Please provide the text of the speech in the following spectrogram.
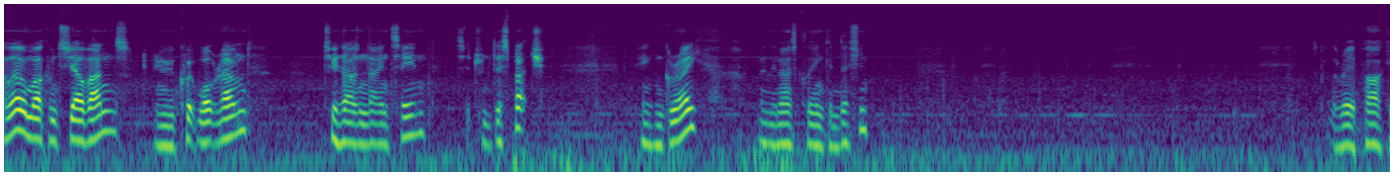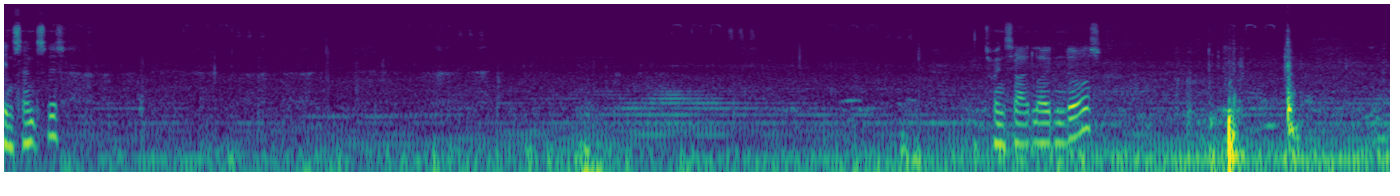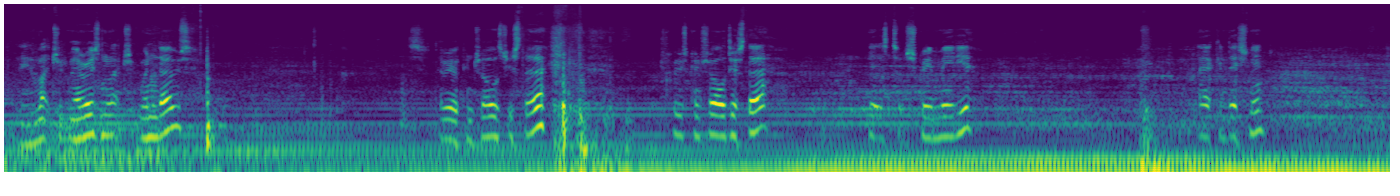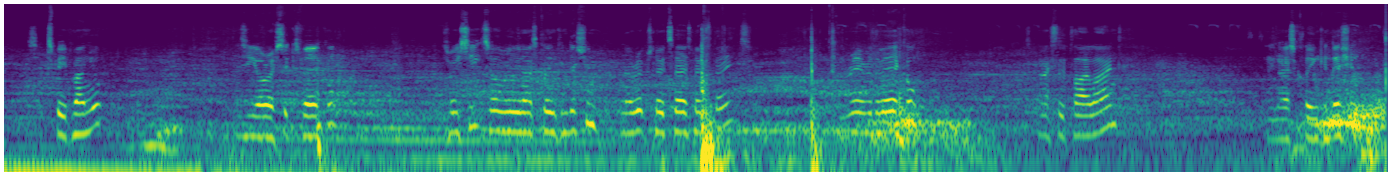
Hello and welcome to JL Vans. Doing a quick walk round 2019 Citroen Dispatch in grey, really nice clean condition. It's got the rear parking sensors. Twin side loading doors. The electric mirrors and electric windows. Stereo controls just there. Cruise control just there. Here's touchscreen media. Air conditioning. Six speed manual. There's a Euro 6 vehicle. Three seats, all really nice clean condition. No rips, no tears, no stains. The rear of the vehicle. It's nicely ply lined. Really nice clean condition.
